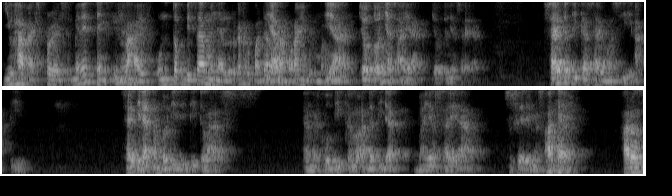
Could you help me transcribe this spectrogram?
you have experienced many things in Ya. life untuk bisa menyalurkan kepada Ya. orang-orang yang belum Ya, merasakan. contohnya saya, contohnya saya. Saya ketika saya masih aktif, saya tidak akan berdiri di kelas. Tanda kutip kalau Anda tidak bayar saya sesuai dengan Oke. standar. Harus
